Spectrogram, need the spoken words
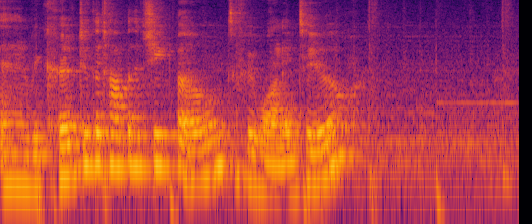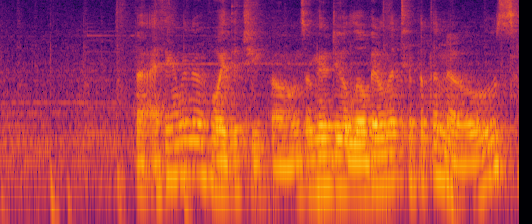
And we could do the top of the cheekbones if we wanted to. But I think I'm gonna avoid the cheekbones. I'm gonna do a little bit on the tip of the nose.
